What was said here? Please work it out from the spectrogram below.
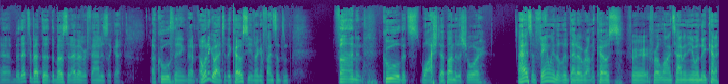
Uh, but that's about the the most that I've ever found is like a a cool thing. But I want to go out to the coast see if I can find something fun and cool that's washed up onto the shore. I had some family that lived that over on the coast for for a long time, and you know when they kind of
